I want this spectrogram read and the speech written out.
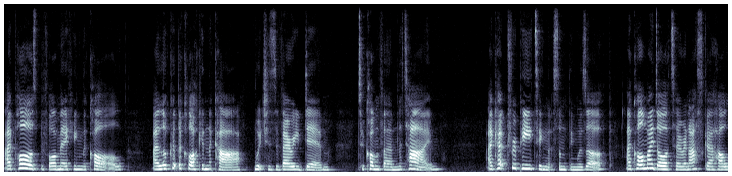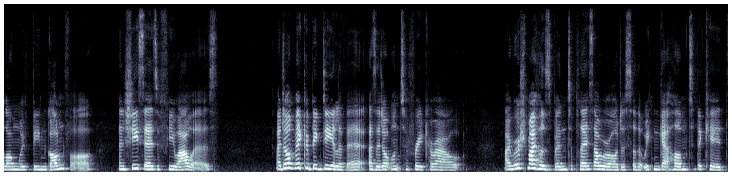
I pause before making the call I look at the clock in the car, which is very dim, to confirm the time. I kept repeating that something was up. I call my daughter and ask her how long we've been gone for. and she says a few hours. I don't make a big deal of it as I don't want to freak her out. I rush my husband to place our order so that we can get home to the kids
